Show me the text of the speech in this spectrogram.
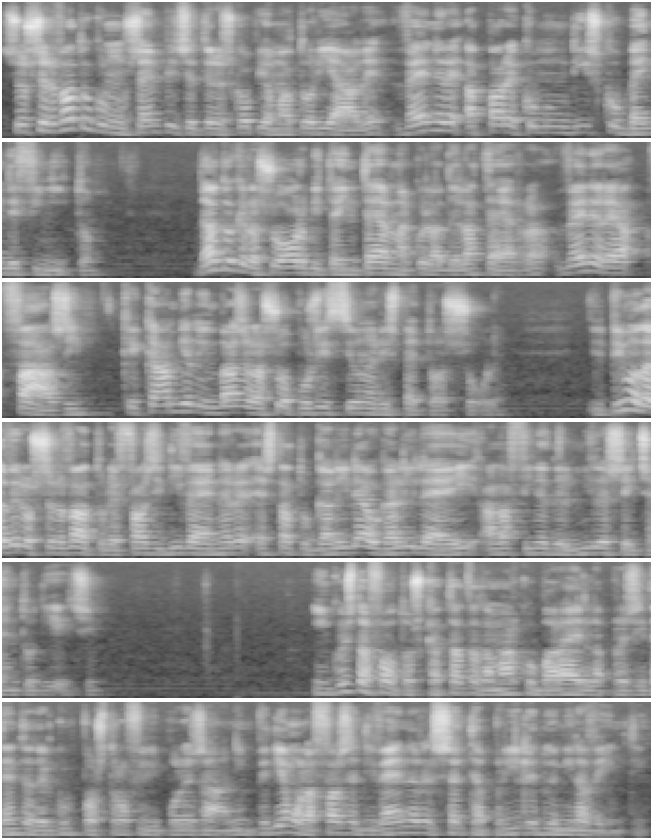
Se osservato con un semplice telescopio amatoriale, Venere appare come un disco ben definito. Dato che la sua orbita è interna a quella della Terra, Venere ha fasi che cambiano in base alla sua posizione rispetto al Sole. Il primo ad aver osservato le fasi di Venere è stato Galileo Galilei alla fine del 1610. In questa foto scattata da Marco Barella, presidente del gruppo Astrofili Polesani, vediamo la fase di Venere il 7 aprile 2020.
